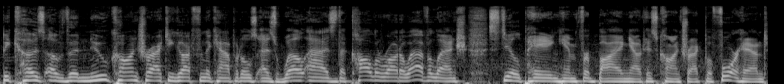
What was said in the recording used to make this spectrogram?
because of the new contract he got from the Capitals, as well as the Colorado Avalanche still paying him for buying out his contract beforehand.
